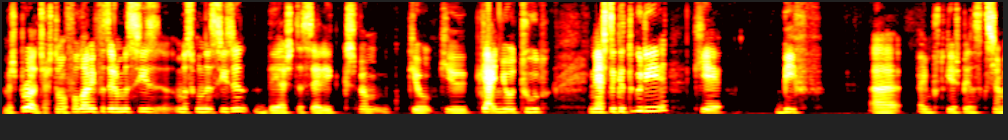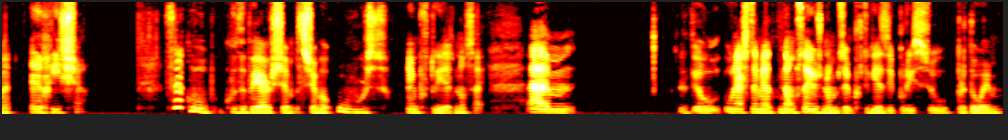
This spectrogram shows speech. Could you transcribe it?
Mas pronto, já estão a falar em fazer uma, season, uma segunda season desta série que, que, que, ganhou tudo nesta categoria, que é Beef. Uh, em português penso que se chama A Richa. Será que o, que o The Bear chama, se chama O Urso em português? Não sei. Um, eu honestamente não sei os nomes em português e por isso perdoem-me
